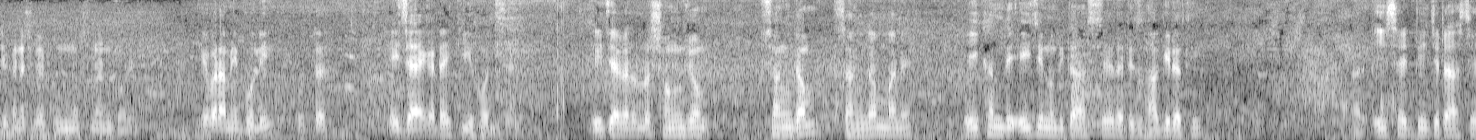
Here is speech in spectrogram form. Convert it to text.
যেখানে সবাই পুণ্য স্নান করে। এবার আমি বলি উত্তর, এই জায়গাটায় কি হচ্ছে? এই জায়গাটা হলো সংযম সঙ্গম সঙ্গম মানে এইখান দিয়ে এই যে নদীটা আসছে দ্যাট ইজ ভাগীরথী। আর এই সাইড দিয়ে যেটা আছে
